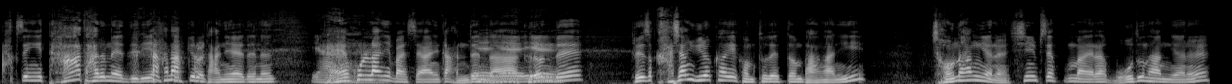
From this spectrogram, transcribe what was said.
학생이 다 다른 애들이 한 학교를 다녀야 되는 대혼란이 발생하니까 안 된다. 예, 예, 예. 그런데 그래서 가장 유력하게 검토됐던 방안이 전 학년을 신입생뿐만 아니라 모든 학년을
